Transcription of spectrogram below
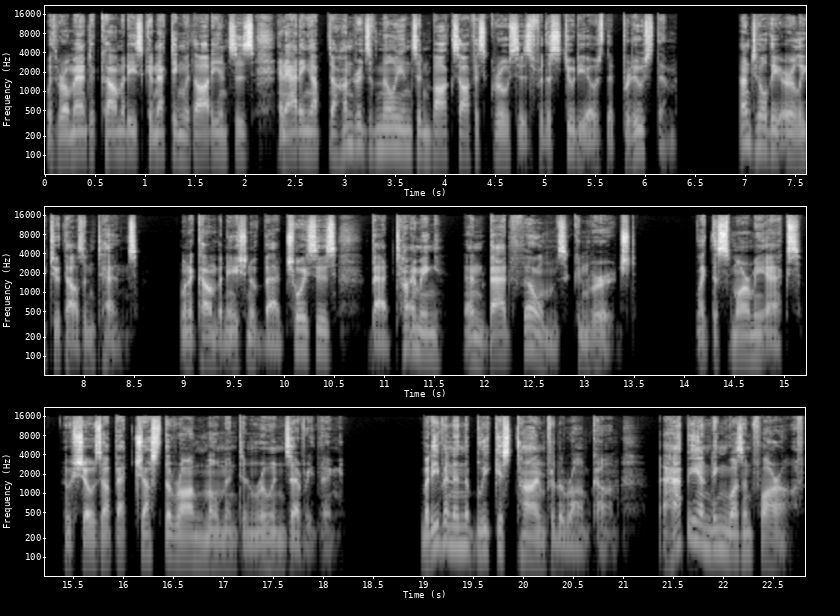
with romantic comedies connecting with audiences and adding up to hundreds of millions in box office grosses for the studios that produced them, until the early 2010s, when a combination of bad choices, bad timing, and bad films converged. Like the smarmy ex who shows up at just the wrong moment and ruins everything. But even in the bleakest time for the rom com, a happy ending wasn't far off.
